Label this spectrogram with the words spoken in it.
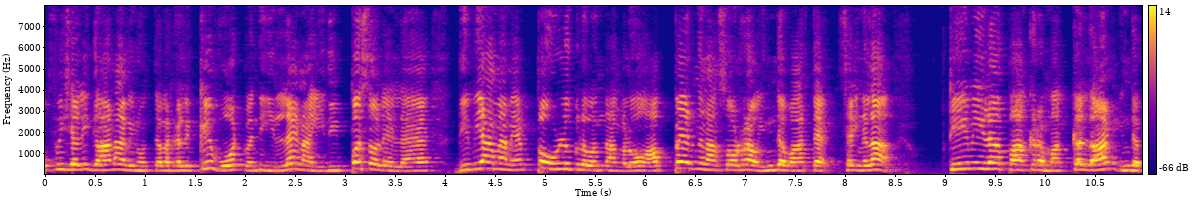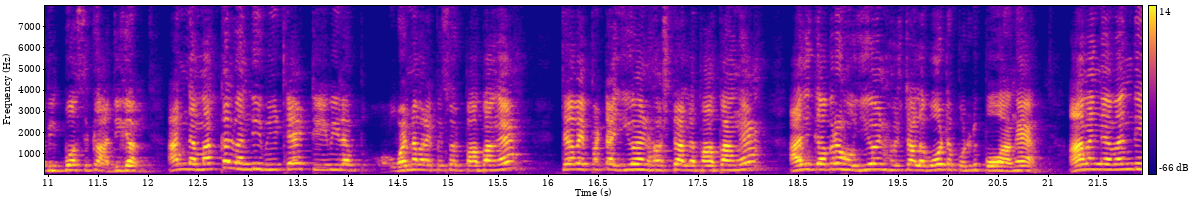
ஒபிஷியலி கானா வினோத் அவர்களுக்கு ஓட் வந்து இல்லை. நான் இது இப்ப சொல்லல. திவ்யா மேம் எப்ப உள்ளுக்குள்ள வந்தாங்களோ அப்ப இருந்து நான் சொல்றேன் இந்த வார்த்தை. சரிங்களா? டிவியில பாக்குற மக்கள் தான் இந்த பிக் பாஸுக்கு அதிகம். அந்த மக்கள் வந்து வீட்டை டிவியில ஒன் ஹவர் எபிசோட் பார்ப்பாங்க. தேவைப்பட்ட யூஎன் ஹாஸ்டால்ல பார்ப்பாங்க. அதுக்கப்புறம் யூஎன் ஹாஸ்டால்ல ஓட்டை போட்டுட்டு போவாங்க. அவங்க வந்து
